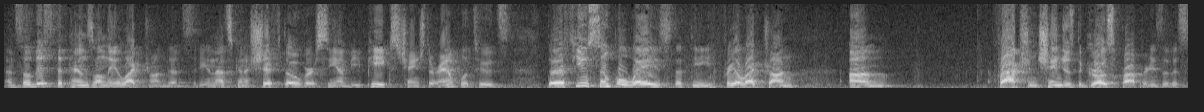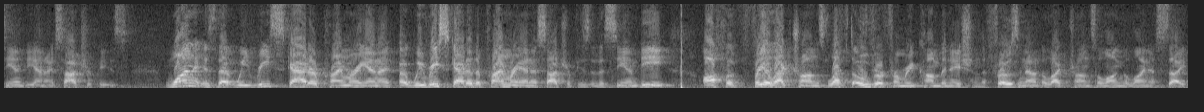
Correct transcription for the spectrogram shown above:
And so this depends on the electron density, and that's going to shift over CMB peaks, change their amplitudes. There are a few simple ways that the free electron um, fraction changes the gross properties of the CMB anisotropies. One is that we rescatter, primary uh, we rescatter the primary anisotropies of the CMB off of free electrons left over from recombination, the frozen out electrons along the line of sight.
